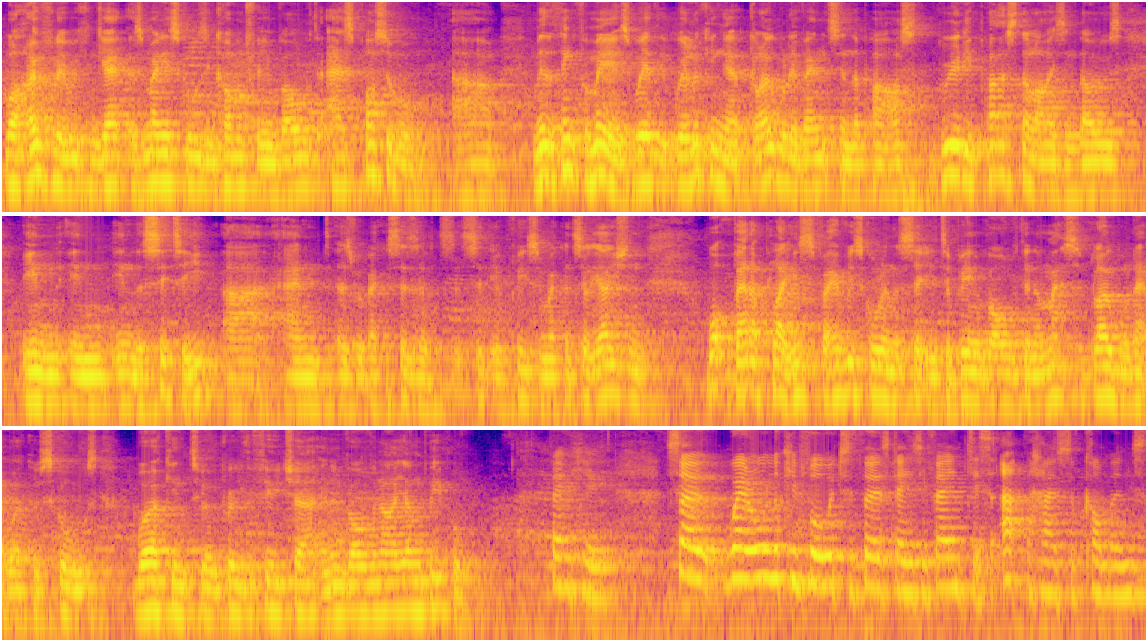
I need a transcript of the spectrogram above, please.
Well, hopefully we can get as many schools in Coventry involved as possible. Uh, I mean, the thing for me is we're, we're looking at global events in the past, really personalising those in, in, in the city. Uh, and as Rebecca says, it's a city of peace and reconciliation. What better place for every school in the city to be involved in a massive global network of schools working to improve the future and involving our young people? Thank you. So we're all looking forward to Thursday's event. It's at the House of Commons.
